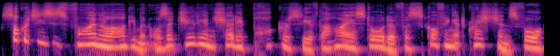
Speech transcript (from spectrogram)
Socrates' final argument was that Julian showed hypocrisy of the highest order for scoffing at Christians for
